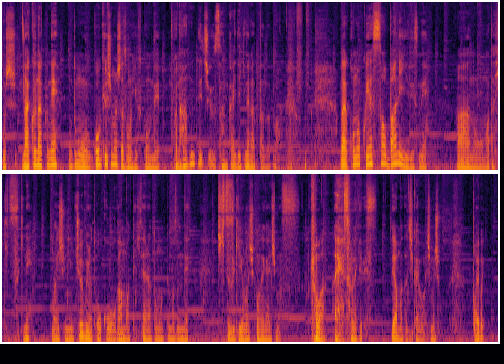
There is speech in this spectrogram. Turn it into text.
もう泣く泣くね。ほんともう号泣しましたその日布団で。僕なんで13回できなかったんだと。だからこの悔しさをバニーにですねあのまた引き続きね毎週日曜日の投稿を頑張っていきたいなと思ってますんで引き続きよろしくお願いします。今日は、えそれだけです。ではまた次回お会いしましょう。バイバイ。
